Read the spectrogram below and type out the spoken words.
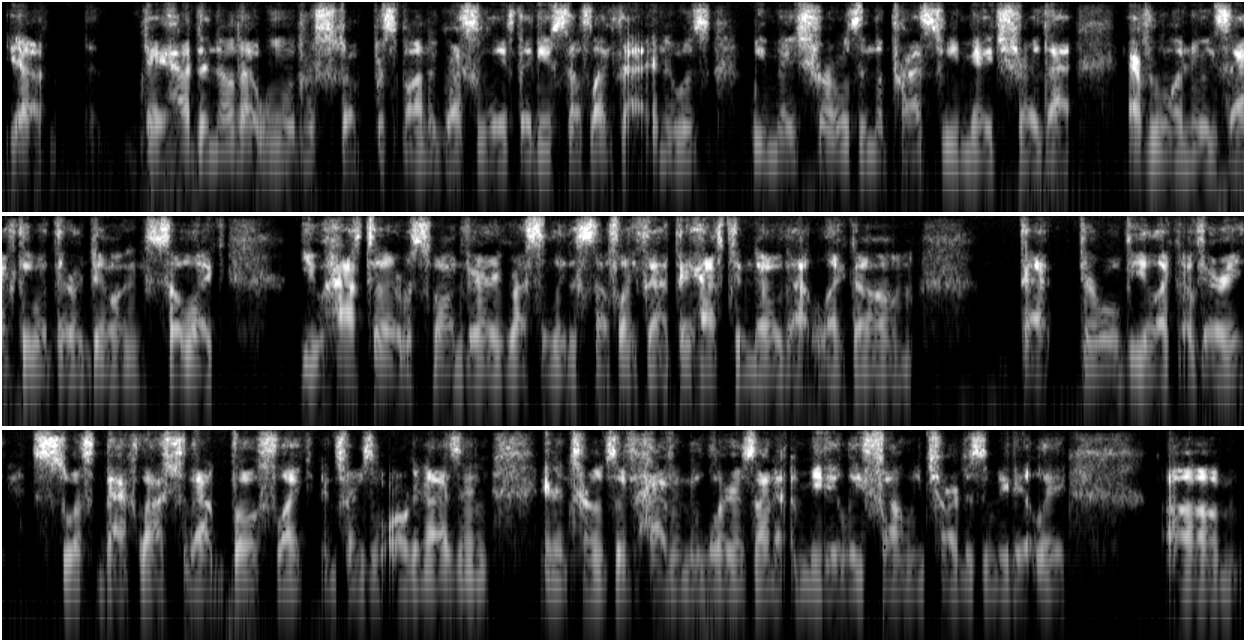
yeah they had to know that we would res- respond aggressively if they do stuff like that. And it was we made sure it was in the press. We made sure that everyone knew exactly what they were doing. So like you have to respond very aggressively to stuff like that. They have to know that like um that there will be like a very swift backlash to that both like in terms of organizing and in terms of having the lawyers on it immediately filing charges immediately. Um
